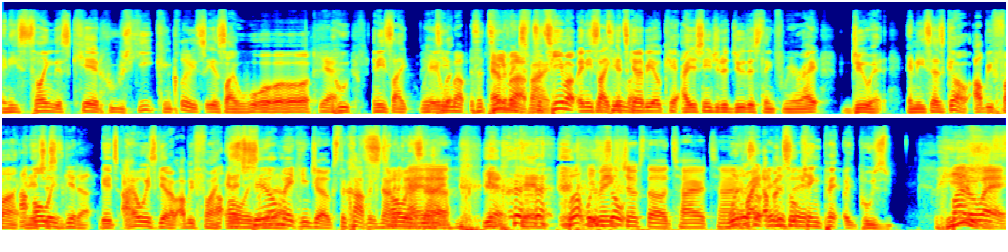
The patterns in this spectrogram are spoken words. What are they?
And he's telling this kid who's he can clearly see is like whoa, Yeah. who, and he's like, We hey, team look, up. It's a team everything's up. it's a team up, and he's It's like, it's up. gonna be okay. I just need you to do this thing for me, right? Do it. And he says, go. I'll be fine. I And it's always just- get up. It's I always get up. I'll be fine. I and it's always just- get Still making jokes. The conflict's not a Always good I sign. know. Yeah, but He what's makes so, jokes the entire time. Right so up until interesting- Kingpin, who's By the way,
